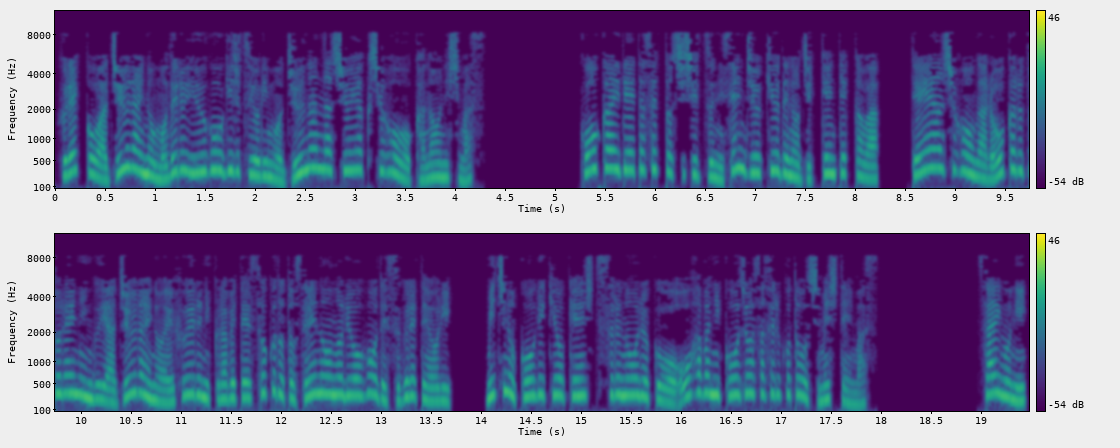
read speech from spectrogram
フレッコは従来のモデル融合技術よりも柔軟な集約手法を可能にします。公開データセット指出2019での実験結果は、提案手法がローカルトレーニングや従来の FL に比べて速度と性能の両方で優れており、未知の攻撃を検出する能力を大幅に向上させることを示しています。最後に、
